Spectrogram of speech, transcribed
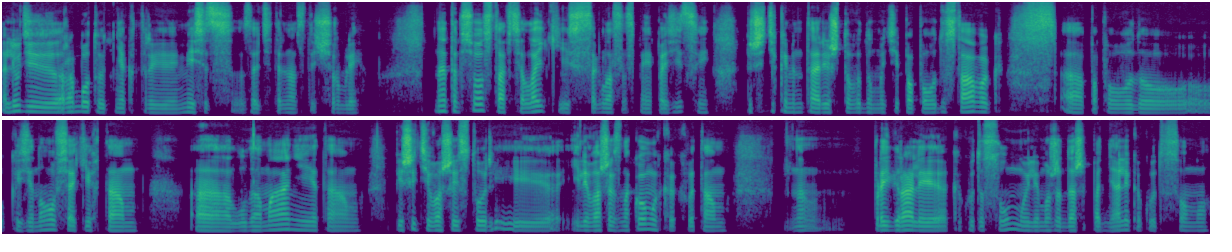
Люди работают некоторые месяц за эти 13 тысяч рублей. На этом все. Ставьте лайки, если согласны с моей позицией. Пишите комментарии, что вы думаете по поводу ставок, а, по поводу казино всяких там, а, лудомании там. Пишите ваши истории или ваших знакомых, как вы там ну, проиграли какую-то сумму или, может, даже подняли какую-то сумму.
